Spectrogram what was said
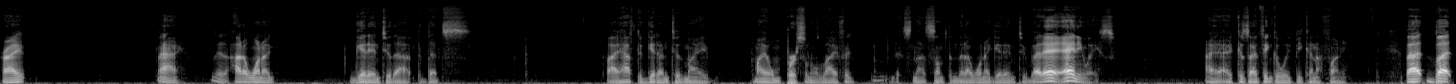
Right? I don't want to get into that, but that's I have to get into my my own personal life, it, it's not something that I want to get into. But anyways, I because I, I, think it would be kind of funny. But but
